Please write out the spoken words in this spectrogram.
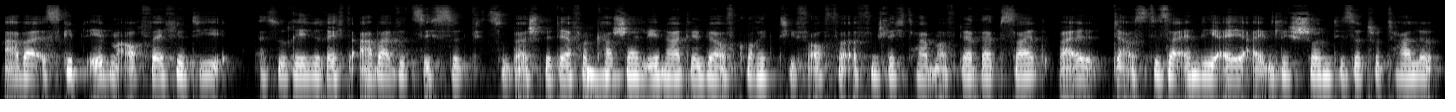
Aber es gibt eben auch welche, die also regelrecht aberwitzig sind, wie zum Beispiel der von mhm. Kascha Lena, den wir auf Korrektiv auch veröffentlicht haben auf der Website, weil da aus dieser NDA eigentlich schon diese totale,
